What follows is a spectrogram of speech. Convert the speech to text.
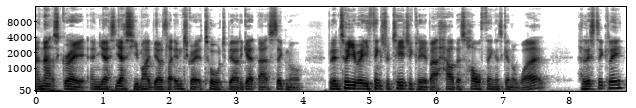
and that's great and yes yes you might be able to like integrate a tool to be able to get that signal but until you really think strategically about how this whole thing is going to work holistically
